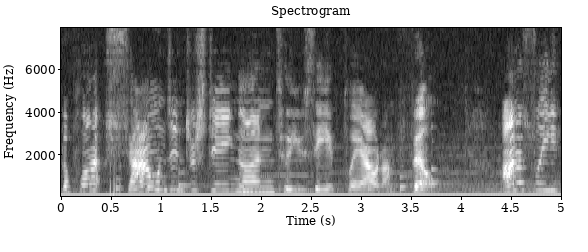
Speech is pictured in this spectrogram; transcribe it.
The plot sounds interesting until you see it play out on film. Honestly,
